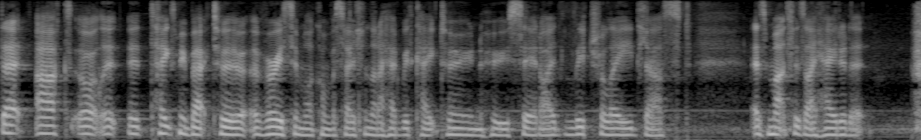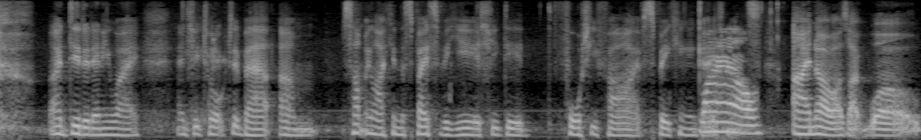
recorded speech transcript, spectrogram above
that arcs, or it, it takes me back to a very similar conversation that I had with Kate Toon, who said I'd literally just, as much as I hated it, I did it anyway. And she talked about um, something like in the space of a year, she did 45 speaking engagements. Wow. I know. I was like, whoa.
